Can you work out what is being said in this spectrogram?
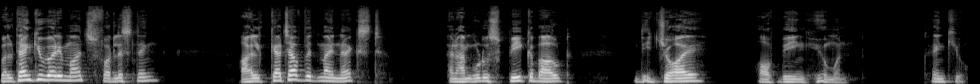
Well, thank you very much for listening. I'll catch up with my next, and I'm going to speak about the joy of being human. Thank you.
